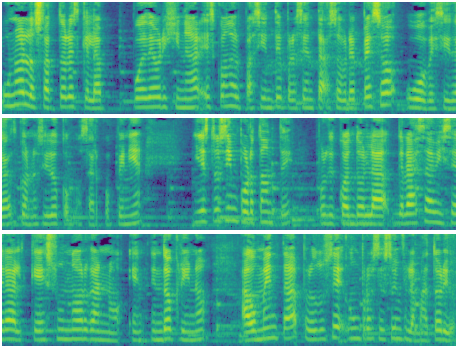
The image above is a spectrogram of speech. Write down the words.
uno de los factores que la puede originar es cuando el paciente presenta sobrepeso u obesidad, conocido como sarcopenia, y esto es importante porque cuando la grasa visceral, que es un órgano endocrino, aumenta, produce un proceso inflamatorio.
